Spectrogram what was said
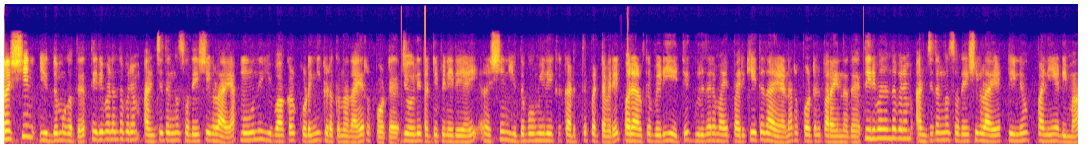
റഷ്യൻ യുദ്ധമുഖത്ത് തിരുവനന്തപുരം അഞ്ചുതെങ്ങ് സ്വദേശികളായ മൂന്ന് യുവാക്കൾ കുടുങ്ങിക്കിടക്കുന്നതായി റിപ്പോർട്ട്. ജോലി തട്ടിപ്പിനിരയായി റഷ്യൻ യുദ്ധഭൂമിയിലേക്ക് കടത്തിപ്പെട്ടവരിൽ ഒരാൾക്ക് വെടിയേറ്റ് ഗുരുതരമായി പരിക്കേറ്റതായാണ് റിപ്പോർട്ടിൽ പറയുന്നത്. തിരുവനന്തപുരം അഞ്ചുതെങ്ങ് സ്വദേശികളായ Tinu Paniyadima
